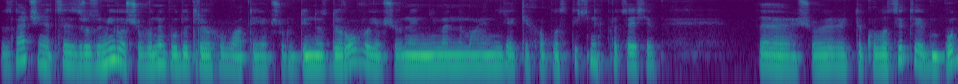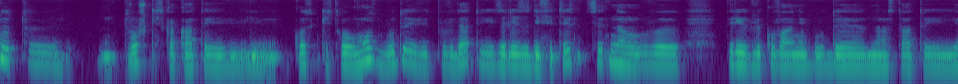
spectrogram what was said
значення. Це зрозуміло, що вони будуть реагувати, якщо людина здорова, якщо в неї немає ніяких апластичних процесів, що ретикулоцити будуть трошки скакати. і Кістковий мозк буде відповідати і залізодефіцитно в період лікування буде наростати і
